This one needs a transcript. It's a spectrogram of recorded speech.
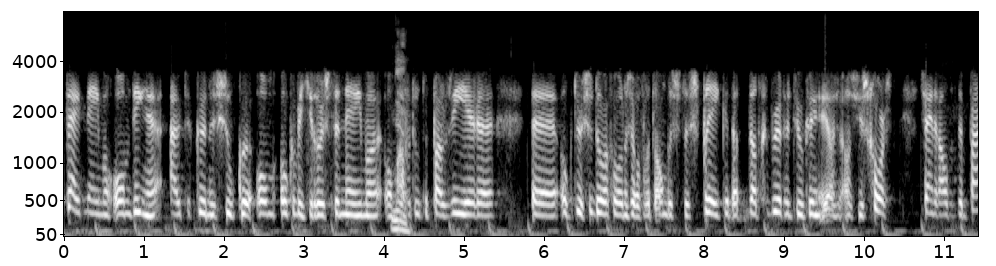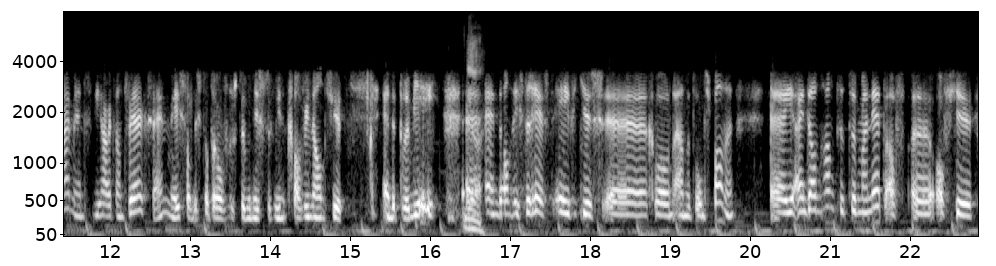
tijd nemen om dingen uit te kunnen zoeken. Om ook een beetje rust te nemen. Om ja. af en toe te pauzeren. Uh, ook tussendoor gewoon eens over wat anders te spreken. Dat, dat gebeurt natuurlijk als, als je schorst. Zijn er altijd een paar mensen die hard aan het werk zijn. Meestal is dat overigens de minister van Financiën en de premier. Ja. Uh, en dan is de rest eventjes uh, gewoon aan het ontspannen. Eh, ja, en dan hangt het er maar net af eh, of je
